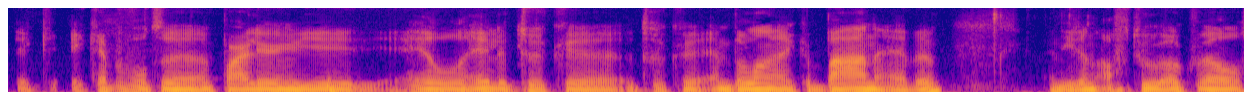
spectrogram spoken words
ik, ik heb bijvoorbeeld een paar leerlingen die heel, hele drukke, drukke en belangrijke banen hebben. En die dan af en toe ook wel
